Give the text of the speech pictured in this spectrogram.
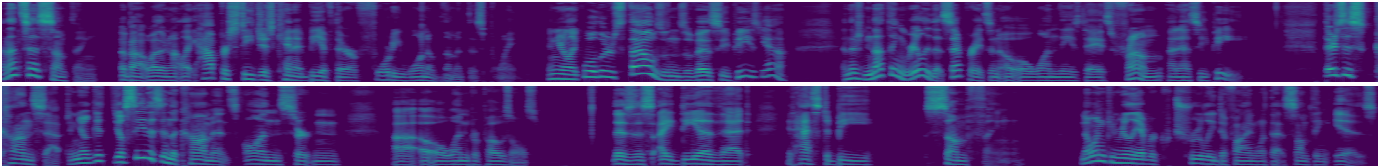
And that says something about whether or not like how prestigious can it be if there are 41 of them at this point and you're like well there's thousands of scps yeah and there's nothing really that separates an 001 these days from an scp there's this concept and you'll get you'll see this in the comments on certain uh, 001 proposals there's this idea that it has to be something no one can really ever truly define what that something is.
